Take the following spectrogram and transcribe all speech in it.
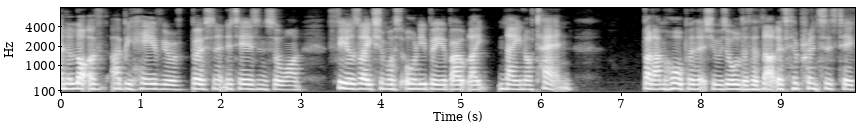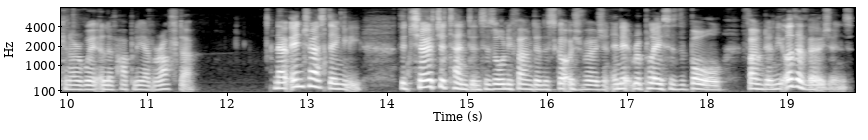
and a lot of her behaviour of bursting into tears and so on feels like she must only be about like nine or ten. But I'm hoping that she was older than that if the prince has taken her away to live happily ever after. Now, interestingly, the church attendance is only found in the Scottish version and it replaces the ball found in the other versions.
